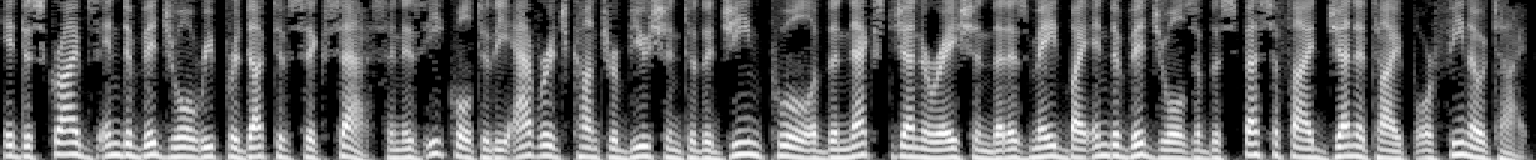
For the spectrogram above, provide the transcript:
it describes individual reproductive success and is equal to the average contribution to the gene pool of the next generation that is made by individuals of the specified genotype or phenotype.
